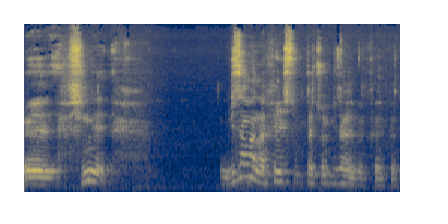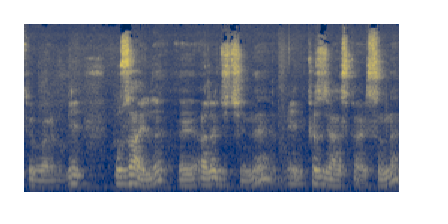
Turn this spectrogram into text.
Ee, şimdi bir zamanlar Facebook'ta çok güzel bir karikatür vardı. Bir uzaylı e, araç içinde bir kızcağız karşısında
